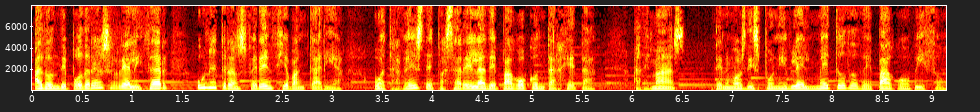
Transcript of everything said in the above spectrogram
a donde podrás realizar una transferencia bancaria o a través de pasarela de pago con tarjeta. Además, tenemos disponible el método de pago Bizum.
